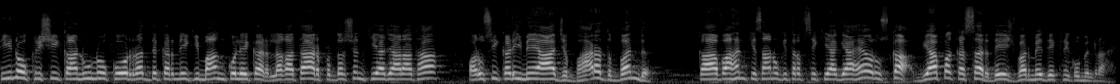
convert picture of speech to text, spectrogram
तीनों कृषि कानूनों को रद्द करने की मांग को लेकर लगातार प्रदर्शन किया जा रहा था और उसी कड़ी में आज भारत बंद का आह्वान किसानों की तरफ़ से किया गया है और उसका व्यापक असर देश भर में देखने को मिल रहा है।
